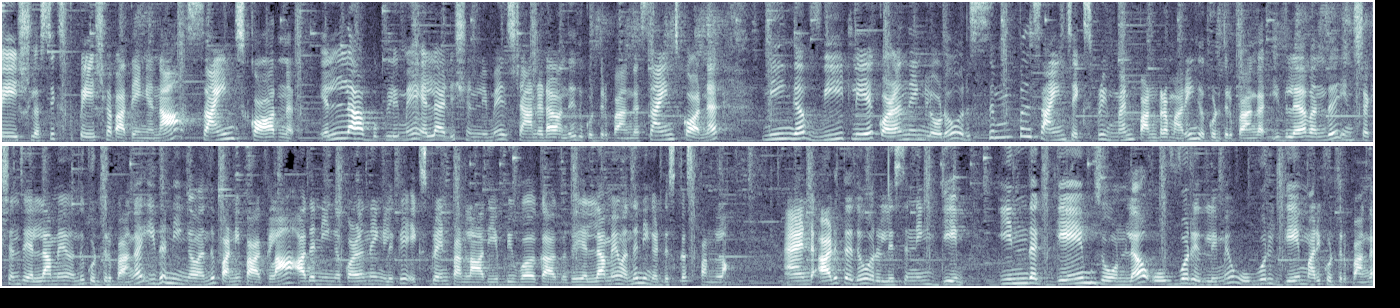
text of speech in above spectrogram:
பேஜில் சிக்ஸ்த் பேஜில் பார்த்தீங்கன்னா சயின்ஸ் கார்னர் எல்லா புக்லேயுமே எல்லா எடிஷன்லேயுமே ஸ்டாண்டர்டாக வந்து இது கொடுத்துருப்பாங்க. சயின்ஸ் கார்னர் நீங்கள் வீட்லேயே குழந்தைங்களோட ஒரு சிம்பிள் சயின்ஸ் எக்ஸ்பிரிமெண்ட் பண்ணுற மாதிரி இங்கே கொடுத்துருப்பாங்க. இதில் வந்து இன்ஸ்ட்ரக்ஷன்ஸ் எல்லாமே வந்து கொடுத்துருப்பாங்க. இதை நீங்கள் வந்து பண்ணி பார்க்கலாம். அதை நீங்கள் குழந்தைங்களுக்கு எக்ஸ்பிளைன் பண்ணலாம். அது எப்படி ஒர்க் ஆகுது? எல்லாமே வந்து நீங்கள் டிஸ்கஸ் பண்ணலாம். அண்ட் அடுத்தது ஒரு லிசனிங் கேம் இந்த கேம் ஜோனில் ஒவ்வொரு இதுலேயுமே ஒவ்வொரு கேம் மாதிரி கொடுத்துருப்பாங்க.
